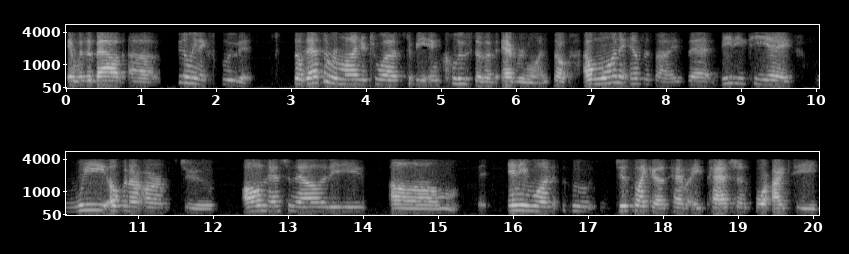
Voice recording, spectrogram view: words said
It was about uh, feeling excluded. So that's a reminder to us to be inclusive of everyone. So I want to emphasize that BDPA, we open our arms to all nationalities, um, anyone who, just like us, have a passion for IT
